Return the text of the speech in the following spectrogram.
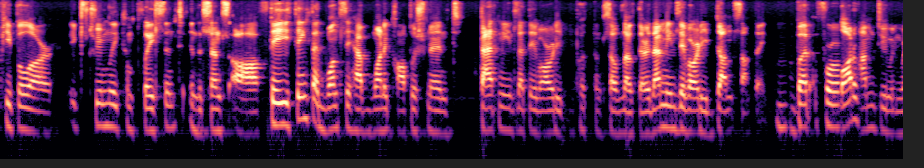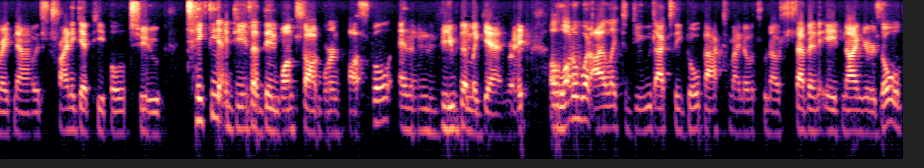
people are extremely complacent in the sense of they think that once they have one accomplishment that means that they've already put themselves out there. That means they've already done something. But for a lot of what I'm doing right now, it's trying to get people to take the ideas that they once thought weren't possible and view them again, right? A lot of what I like to do is actually go back to my notes when I was seven, eight, nine years old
